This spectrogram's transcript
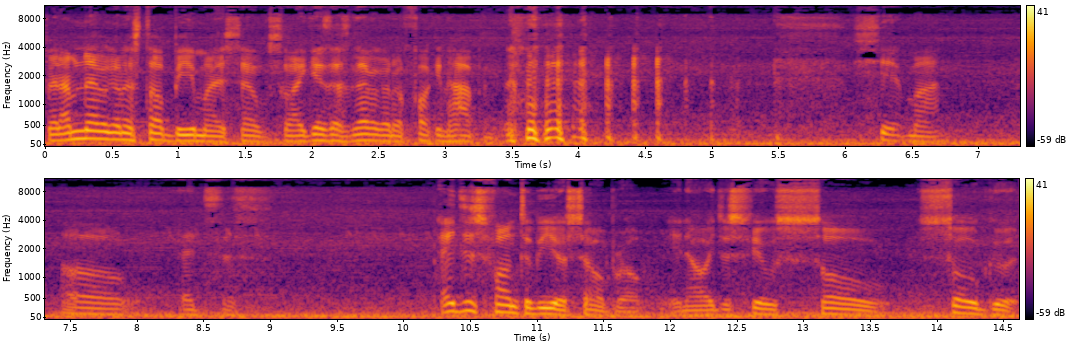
but I'm never gonna stop being myself, so I guess that's never gonna fucking happen. shit, man. Oh, it's just it's just fun to be yourself, bro. You know, it just feels so so good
